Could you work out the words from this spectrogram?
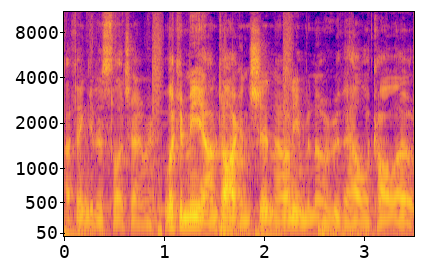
I think it is Sledgehammer. Look at me, I'm talking shit and I don't even know who the hell to call out.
